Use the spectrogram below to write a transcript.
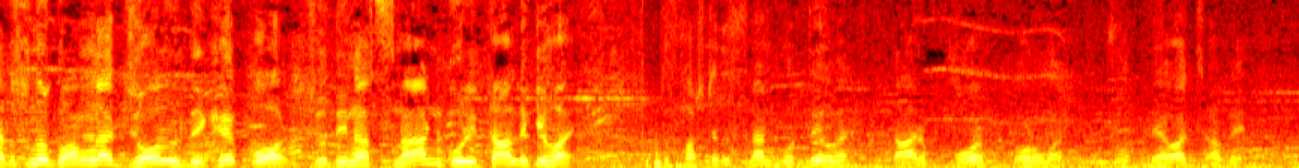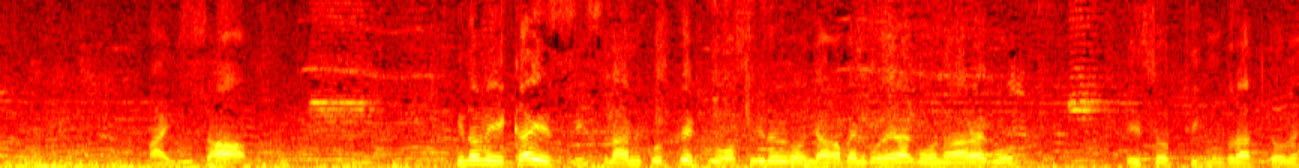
এত সুন্দর গঙ্গার জল দেখে পর যদি না স্নান করি, তাহলে কি হয়? তো ফার্স্টে তো স্নান করতে হবে, তারপর গরমার পুজো দেওয়া যাবে। ভাই কিন্তু আমি একাই এসেছি, স্নান করতে একটু অসুবিধা হবে জামা প্যান্ট কোথায় রাখব, না রাখব, এইসব ঠিক মতো রাখতে হবে।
